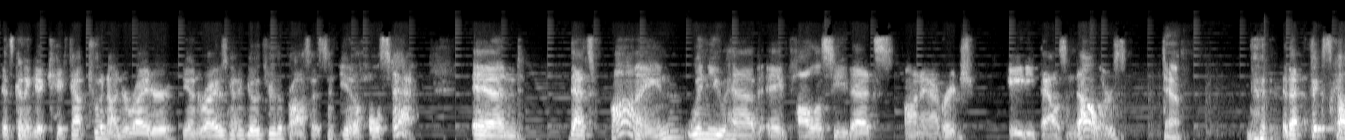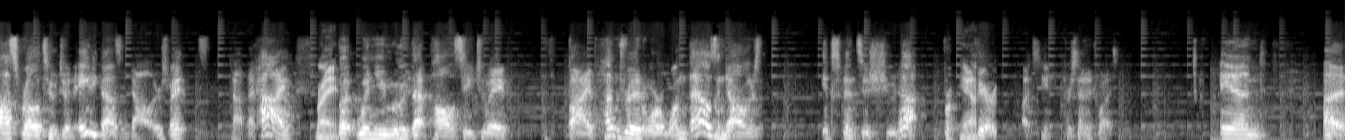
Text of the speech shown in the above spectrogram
it's going to get kicked out to an underwriter. The underwriter is going to go through the process and you know the whole stack. And that's fine when you have a policy that's on average eighty thousand dollars. Yeah. that fixed cost relative to an eighty thousand dollars, right? It's not that high. Right. But when you move that policy to a five hundred or one thousand dollars, expenses shoot up yeah. very percentage wise. And uh,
